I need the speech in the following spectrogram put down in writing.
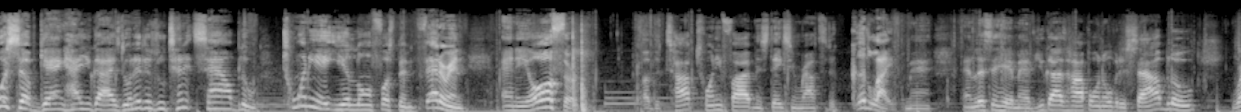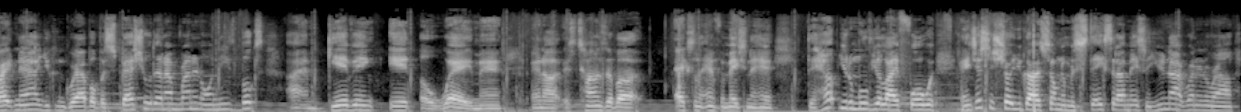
What's up, gang? How you guys doing? It is Lieutenant Sal Blue, 28-year law enforcement veteran and the author of the top 25 mistakes en routes to the good life, man. And listen here, man. If you guys hop on over to Sal Blue right now, you can grab up a special that I'm running on these books. I am giving it away, man. And uh, it's tons of uh, excellent information in here to help you to move your life forward and just to show you guys some of the mistakes that I made so you're not running around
